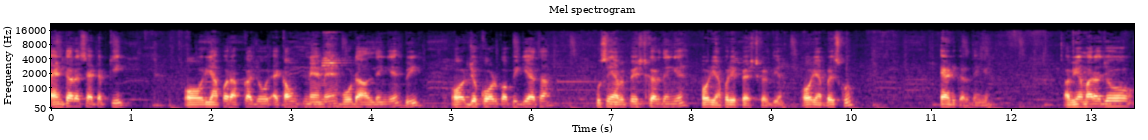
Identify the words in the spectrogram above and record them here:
एंटर है सेटअप की और यहाँ पर आपका जो अकाउंट नेम है वो डाल देंगे भी। और जो कोड कॉपी किया था उसे यहाँ पे पेस्ट कर देंगे और यहाँ पर ये यह पेस्ट कर दिया और यहाँ पर इसको ऐड कर देंगे। अभी हमारा जो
